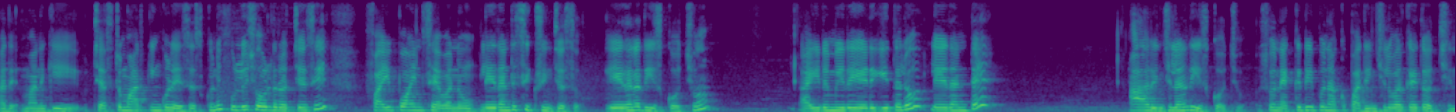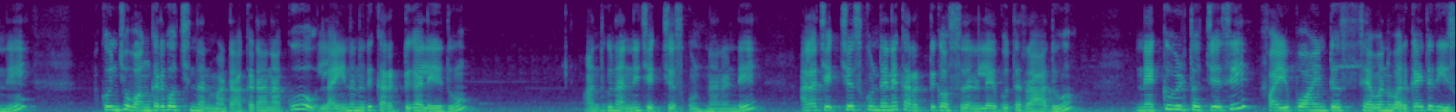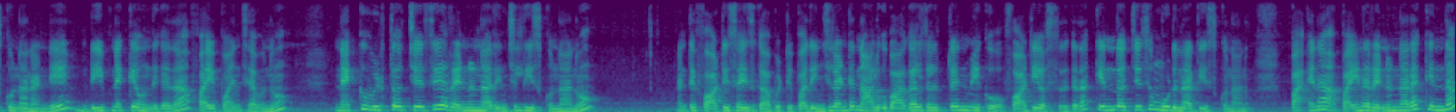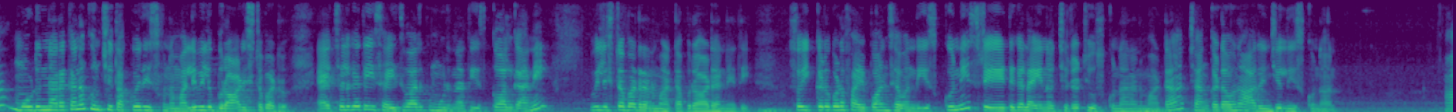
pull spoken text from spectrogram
అదే మనకి చెస్ట్ మార్కింగ్ కూడా వేసేసుకుని ఫుల్ షోల్డర్ వచ్చేసి ఫైవ్ పాయింట్ సెవెన్ లేదంటే సిక్స్ ఇంచెస్ ఏదైనా తీసుకోవచ్చు. ఐదు మీద ఏడు గీతలు లేదంటే ఆరు ఇంచులని తీసుకోవచ్చు. సో నెక్ డీప్ నాకు పది ఇంచుల వరకు అయితే వచ్చింది. కొంచెం వంకరగా వచ్చిందనమాట. అక్కడ నాకు లైన్ అనేది కరెక్ట్గా లేదు. అందుకని అన్నీ చెక్ చేసుకుంటున్నానండి. అలా చెక్ చేసుకుంటేనే కరెక్ట్గా వస్తుందండి లేకపోతే రాదు. నెక్ విడత్ వచ్చేసి ఫైవ్ పాయింట్ సెవెన్ వరకు అయితే తీసుకున్నానండి. డీప్ నెక్కే ఉంది కదా five point seven. Neck width వచ్చేసి రెండున్నర ఇంచులు తీసుకున్నాను. అంటే ఫార్టీ సైజ్ కాబట్టి పది ఇంచులు అంటే నాలుగు భాగాలు కలిపితే మీకు ఫార్టీ వస్తుంది కదా. కింద వచ్చేసి మూడున్నర తీసుకున్నాను. పైన పైన రెండున్నర కింద మూడున్నర కన్నా కొంచెం తక్కువే తీసుకున్నాను. మళ్ళీ వీళ్ళు బ్రాడ్ ఇష్టపడరు. యాక్చువల్గా అయితే ఈ సైజ్ వాళ్ళకి మూడున్నర తీసుకోవాలి కానీ వీళ్ళు ఇష్టపడరు అనమాట బ్రాడ్ అనేది. సో ఇక్కడ కూడా ఫైవ్ పాయింట్ సెవెన్ తీసుకుని స్ట్రేట్గా లైన్ వచ్చేటట్టు చూసుకున్నాను అనమాట చంక డౌన్ ఆరు ఇంచులు తీసుకున్నాను.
